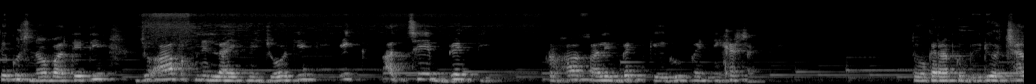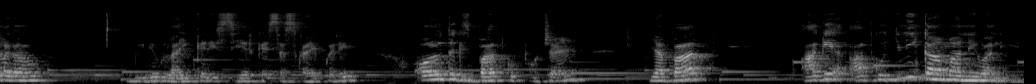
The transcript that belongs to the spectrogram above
तो कुछ नौ बातें थी जो आप अपने लाइफ में जोड़ के एक अच्छे व्यक्ति, प्रभावशाली व्यक्ति के रूप में निखर सकते हैं। तो अगर आपको वीडियो अच्छा लगा हो तो वीडियो को लाइक करें शेयर करें सब्सक्राइब करें औरों तक इस बात को पहुंचाएँ। या बात आगे आपको इतनी काम आने वाली है,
